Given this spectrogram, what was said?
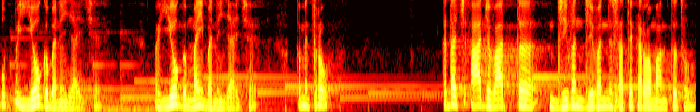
ઉપયોગ બની જાય છે. યોગમય બની જાય છે. તો મિત્રો, કદાચ આ જ વાત જીવન જીવનની સાથે કરવા માંગતું હતું,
